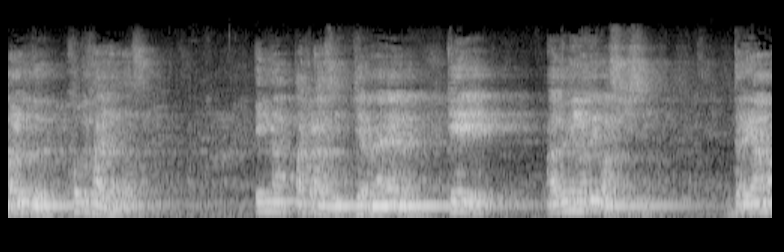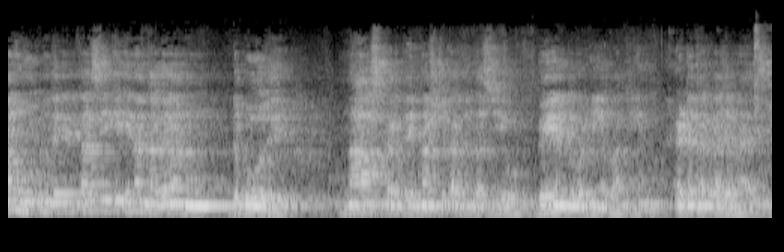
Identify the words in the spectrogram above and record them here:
ਬਲਦ ਖੁਦ ਖਾ ਜਾਂਦਾ ਸੀ। ਇੰਨਾ ਤਕੜਾ ਸੀ ਜਰਨੈਲ ਕਿ ਅਗਨੀ ਉਹਦੇ ਵਸ ਸੀ। ਦਰਿਆਵਾਂ ਨੂੰ ਹੁਕਮ ਦੇ ਦਿੱਤਾ ਸੀ ਕਿ ਇਹਨਾਂ ਨਗਰਾਂ ਨੂੰ ਡੁਬੋ ਦੇ, ਨਾਸ਼ ਕਰ ਦੇ, ਨਸ਼ਟ ਕਰ ਦਿੰਦਾ ਸੀ ਉਹ, ਬੇਅੰਤ ਵੱਡੀਆਂ ਬਾਤੀਆਂ ਨੂੰ, ਐਡਾ ਤਕੜਾ ਜਰਨੈਲ ਸੀ।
